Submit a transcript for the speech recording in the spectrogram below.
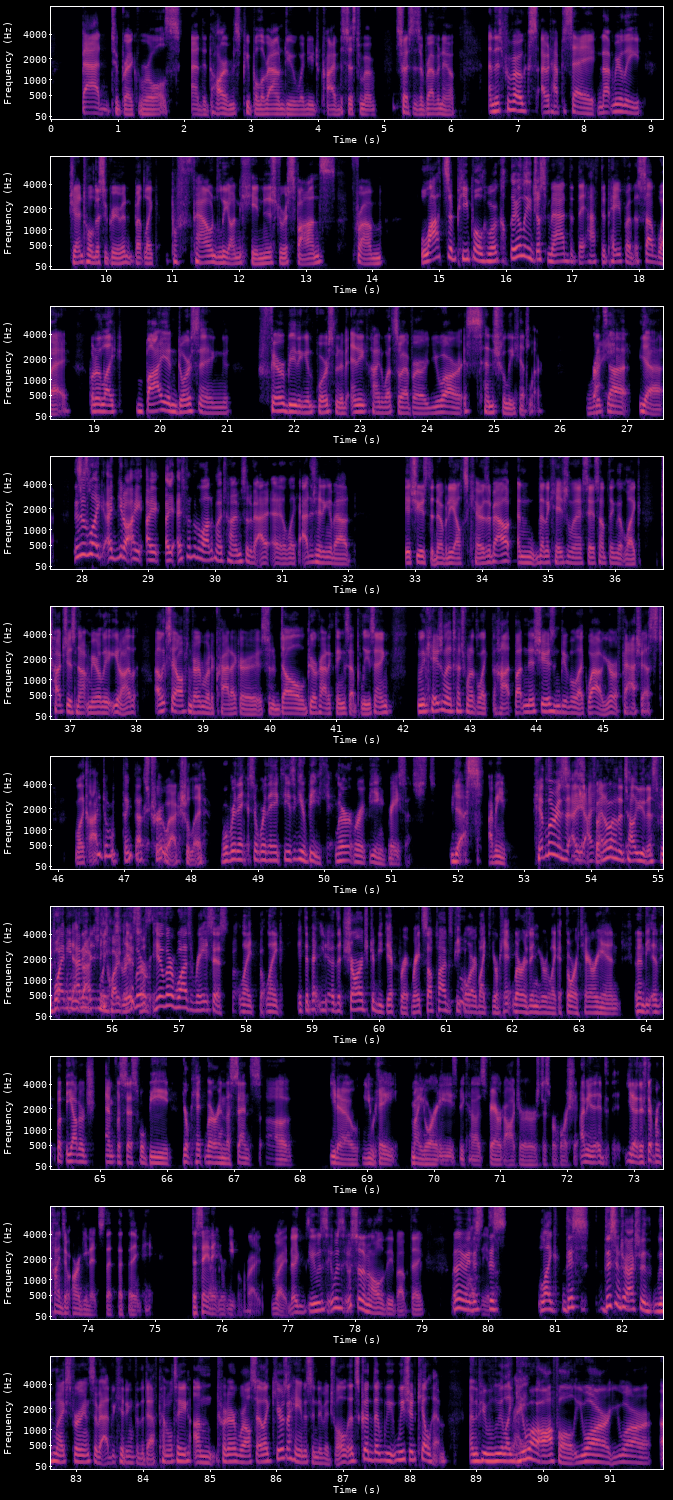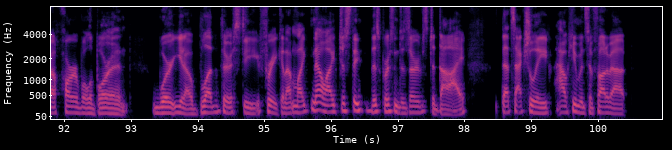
bad to break rules and it harms people around you when you deprive the system of sources of revenue. And this provokes, I would have to say, not merely gentle disagreement, but like profoundly unhinged response from lots of people who are clearly just mad that they have to pay for the subway, but are like, by endorsing fare beating enforcement of any kind whatsoever, you are essentially Hitler. Right. It's, uh, yeah. This is like, I, you know, I, I, I spend a lot of my time sort of uh, like agitating about issues that nobody else cares about. And then occasionally I say something that like touches not merely, you know, I, I like to say often very meritocratic or sort of dull bureaucratic things at policing. And occasionally I touch one of the, like the hot button issues and people are like, wow, you're a fascist. like, I don't think that's true, actually. What were they? So were they accusing you of being Hitler or of being racist? Yes. I mean, Hitler is. I, I, I don't know how to tell you this, but well, I mean, I mean, actually quite Hitler, racist. Hitler was racist, but like, but like, it depends. You know, the charge can be different, right? Sometimes people are like, "You're Hitler," is in your like authoritarian, and then the but the other emphasis will be you're Hitler in the sense of, you know, you hate minorities because fare dodgers disproportionate. I mean, it's you know, there's different kinds of arguments that that they make to say that you're evil. Right, right. Like, it was, it was, it was sort of an all of the above thing. But anyway, All this, this, like this, this interacts with with my experience of advocating for the death penalty on Twitter, where I'll say like, "Here's a heinous individual. It's good that we we should kill him." And the people will be like, Right. "You are awful. You are you are a horrible abhorrent." We're you know bloodthirsty freak, and I'm like, no, I just think this person deserves to die. That's actually how humans have thought about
